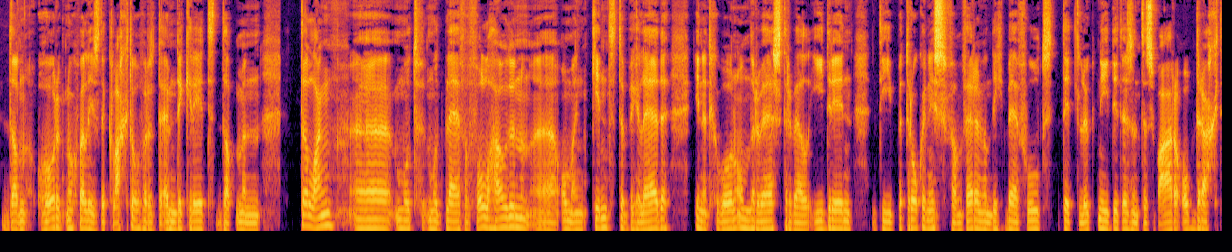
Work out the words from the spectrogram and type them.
dan hoor ik nog wel eens de klacht over het M-decreet dat men te lang uh, moet, moet blijven volhouden uh, om een kind te begeleiden in het gewoon onderwijs, terwijl iedereen die betrokken is van ver en van dichtbij voelt, dit lukt niet, dit is een te zware opdracht.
